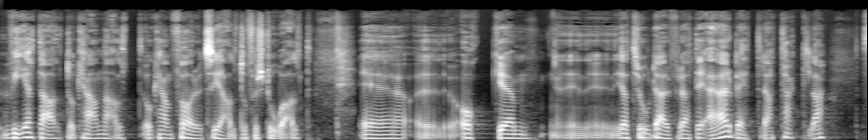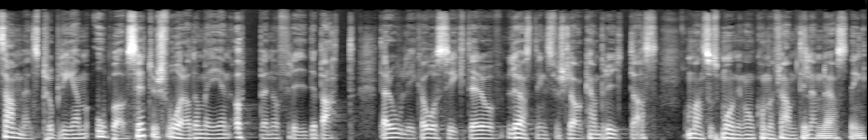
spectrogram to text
vet allt och kan allt och kan förutse allt och förstå allt. Eh, och eh, jag tror därför att det är bättre att tackla samhällsproblem oavsett hur svåra de är i en öppen och fri debatt där olika åsikter och lösningsförslag kan brytas och man så småningom kommer fram till en lösning.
